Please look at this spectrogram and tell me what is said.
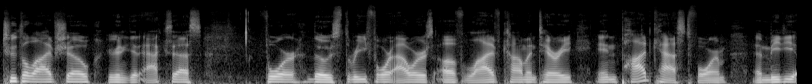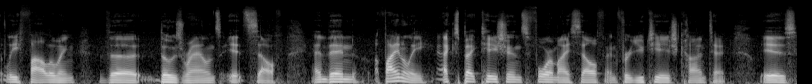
to the live show. You're going to get access for those three, four hours of live commentary in podcast form immediately following the those rounds itself. And then finally, expectations for myself and for UTH content is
